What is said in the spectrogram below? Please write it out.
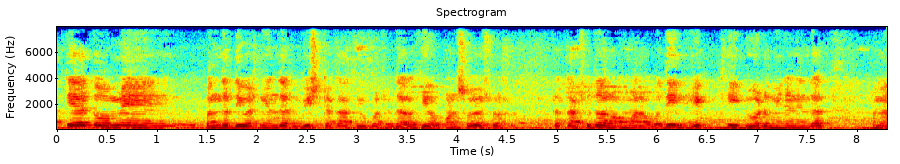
અત્યારે તો અમે પંદર દિવસની અંદર વીસ ટકાથી ઉપર સુધારો થયો પણ સો સો ટકા સુધારો અમારો વધીને એકથી દોઢ મહિનાની અંદર અમે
